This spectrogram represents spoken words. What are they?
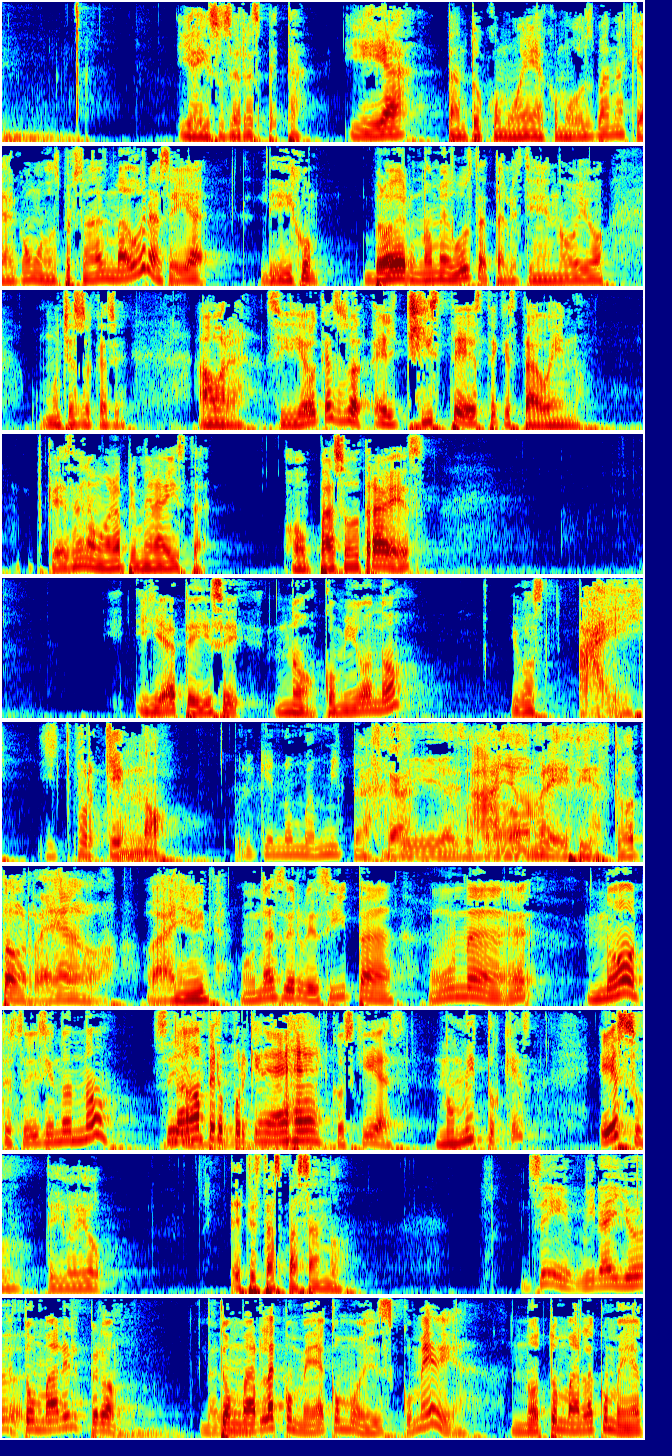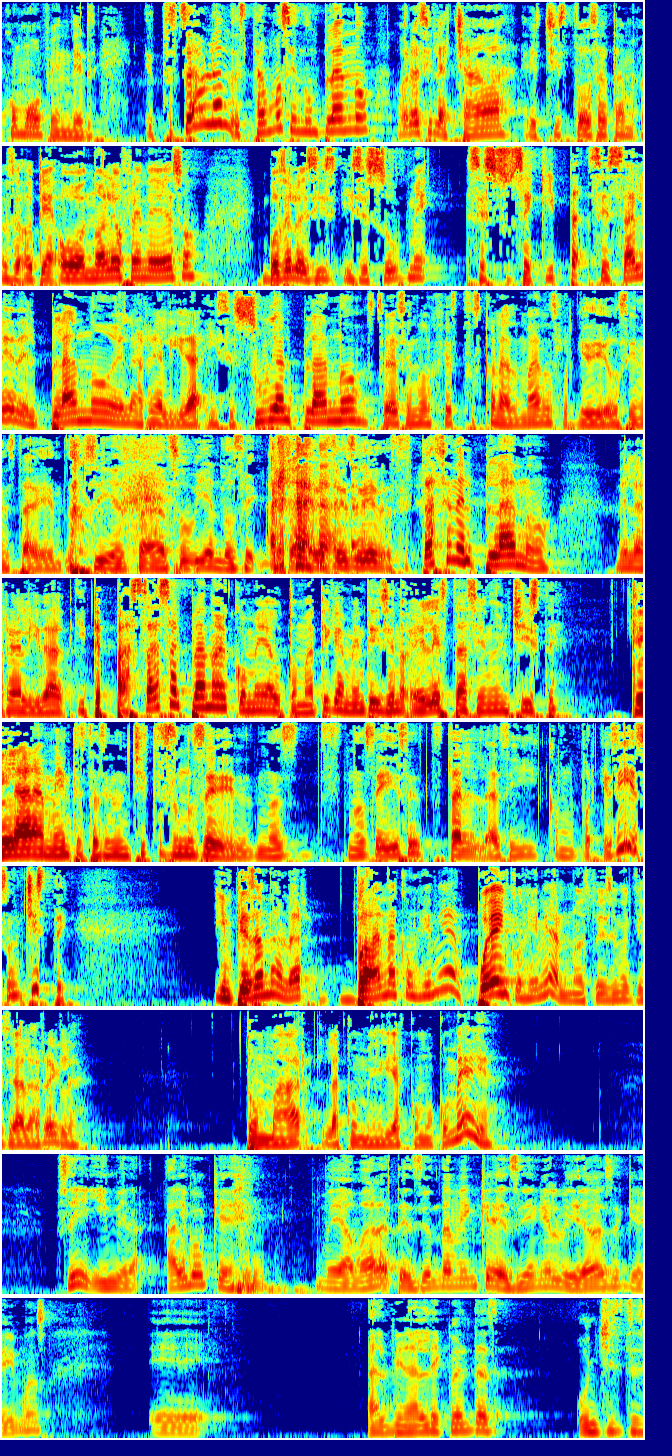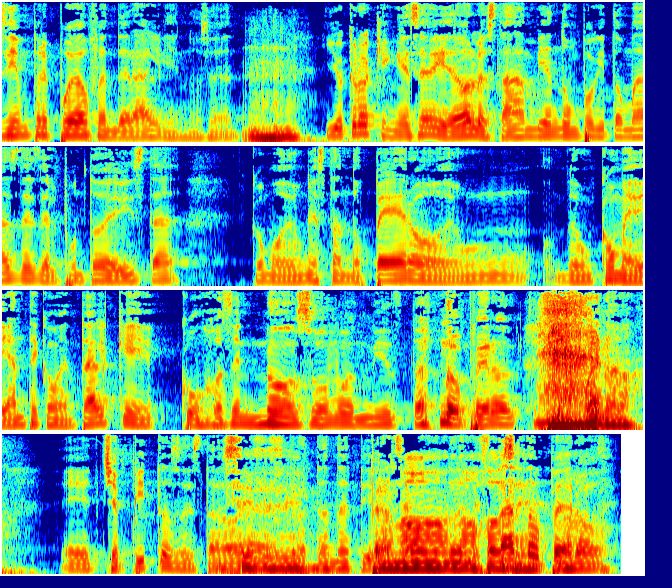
Y a eso se respeta. Y ella, tanto como ella como vos, van a quedar como dos personas maduras. Ella le dijo, brother, no me gusta, tal vez tiene novio, muchas ocasiones. Ahora, si Diego Casasola, el chiste este que está bueno, crees en el amor a primera vista, o paso otra vez, y ella te dice, no, conmigo no, y vos, ay, ¿y por qué no? ¿Por qué no, mamita? Ajá. Sí, es otra Ay, onda. hombre, si es cotorreo. Ay, una cervecita, una... eh. No, te estoy diciendo no. Sí, no, pero sí. ¿por qué? Cosquillas. No me toques. Eso, te digo yo, eh, te estás pasando. Sí, mira, yo... Tomar el, perdón, Dale, tomar la comedia como es comedia. No tomar la comedia como ofender. Te estoy hablando, estamos en un plano. Ahora si la chava es chistosa también, o, sea, o no le ofende eso, vos se lo decís y se sube, se, se quita, se sale del plano de la realidad y se sube al plano. Estoy haciendo gestos con las manos porque Diego sí me está viendo. Sí, está subiéndose. Ajá, estoy subiendo. Si estás en el plano de la realidad y te pasas al plano de comedia automáticamente diciendo él está haciendo un chiste, claramente está haciendo un chiste, eso no se, no, no se dice tal, así como porque sí, es un chiste. Y empiezan a hablar, van a congeniar, pueden congeniar, no estoy diciendo que sea la regla. Tomar la comedia como comedia. Sí, y mira, algo que me llamaba la atención también que decía en el video ese que vimos, eh, al final de cuentas, un chiste siempre puede ofender a alguien, o sea, yo creo que en ese video lo estaban viendo un poquito más desde el punto de vista como de un estandopero o de un, de un comediante como tal, que con José no somos ni estandoperos. Bueno, Eh, Chepitos Sí, sí, sí. tratando de Pero tirarse no- no José, pero.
